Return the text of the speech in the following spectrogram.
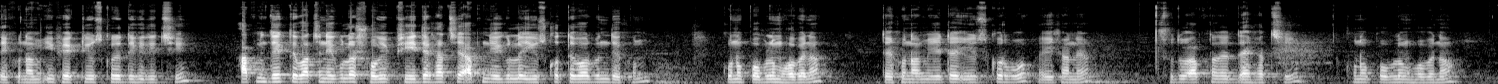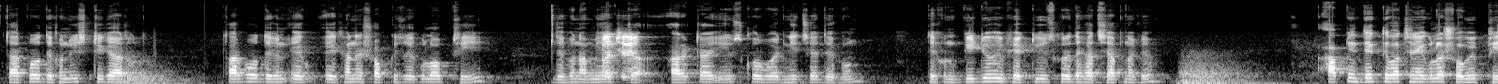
দেখুন, আমি ইফেক্ট ইউজ করে দেখিয়ে দিচ্ছি। আপনি দেখতে পাচ্ছেন এগুলো সবই ফ্রি দেখাচ্ছে। আপনি এগুলো ইউজ করতে পারবেন দেখুন। কোনো প্রবলেম হবে না। দেখুন আমি এটা ইউজ করব এইখানে। শুধু আপনাদের দেখাচ্ছি কোনো প্রবলেম হবে না। তারপর দেখুন স্টিকার তারপর দেখুন এখানে সব কিছু এগুলো ফ্রি দেখুন আমি একটা আরেকটা ইউজ করব এর নিচে দেখুন। দেখুন ভিডিও ইফেক্ট ইউজ করে দেখাচ্ছি আপনাকে। আপনি দেখতে পাচ্ছেন এগুলো সবই ফ্রি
